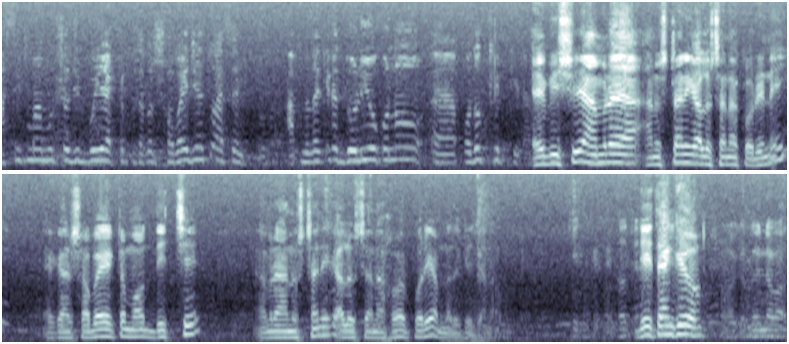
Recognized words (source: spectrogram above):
আসিফ মাহমুদ সজীব বইয়া একটা সবাই যেহেতু আছেন আপনাদের কি দলীয় কোনো আহ, পদক্ষেপ কি এই বিষয়ে আমরা আনুষ্ঠানিক আলোচনা করে নেই এখানে সবাই একটা মত দিচ্ছে আমরা আনুষ্ঠানিক আলোচনা হওয়ার পরে আপনাদেরকে জানাব। জি থ্যাংক ইউ ধন্যবাদ।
